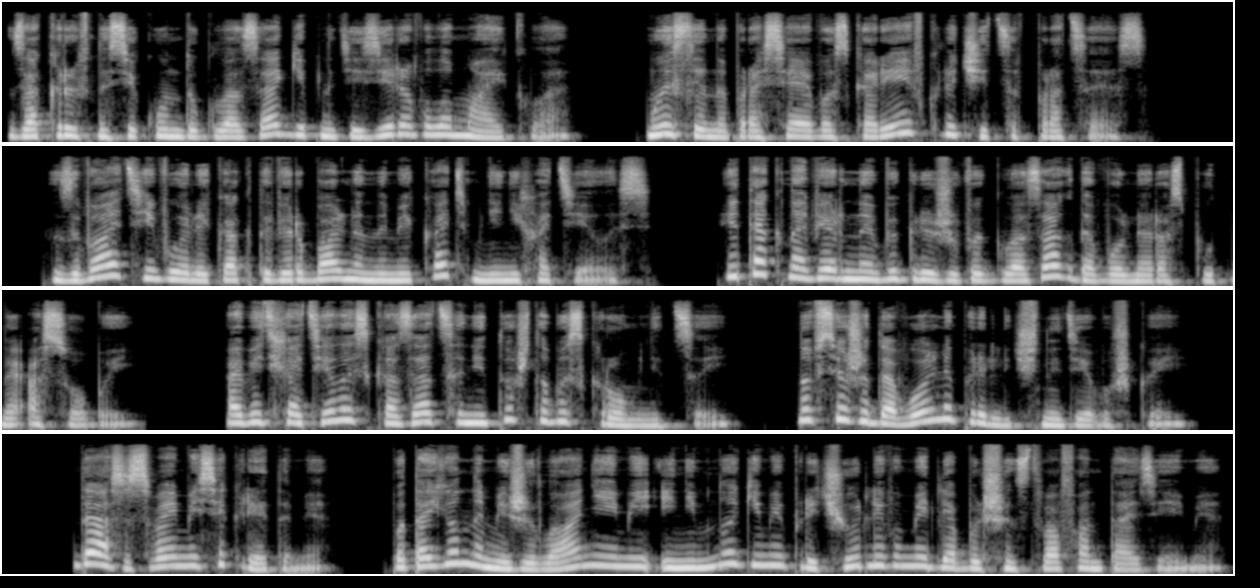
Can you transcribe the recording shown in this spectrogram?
Закрыв на секунду глаза, гипнотизировала Майкла, мысленно прося его скорее включиться в процесс. Звать его или как-то вербально намекать мне не хотелось. И так, наверное, выгляжу в их глазах довольно распутной особой. А ведь хотелось казаться не то чтобы скромницей, но все же довольно приличной девушкой. Да, со своими секретами, потаенными желаниями и немногими причудливыми для большинства фантазиями,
